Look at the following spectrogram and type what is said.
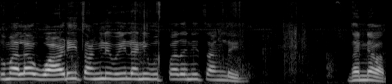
तुम्हाला वाढही चांगली होईल आणि उत्पादनही चांगलं येईल. धन्यवाद.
